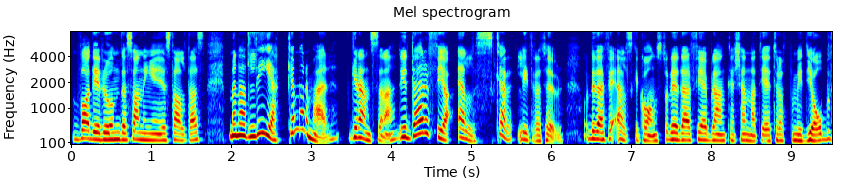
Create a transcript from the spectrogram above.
vara det rum där sanningen gestaltas. Men att leka med de här gränserna, det är därför jag älskar litteratur. Och det är därför jag älskar konst och det är därför jag ibland kan känna att jag är trött på mitt jobb.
